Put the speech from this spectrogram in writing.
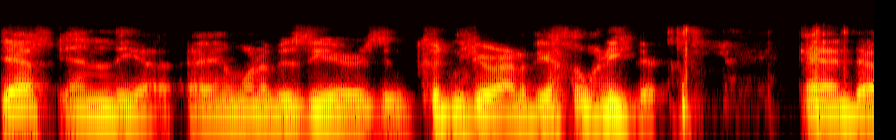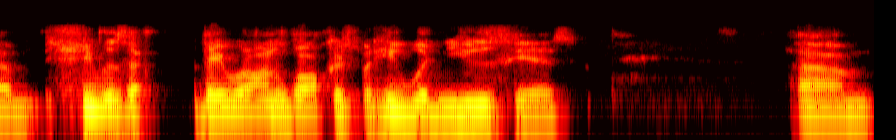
deaf in the uh, in one of his ears, and couldn't hear out of the other one either. And um, she was, they were on walkers, but he wouldn't use his um,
